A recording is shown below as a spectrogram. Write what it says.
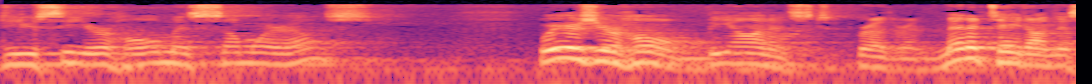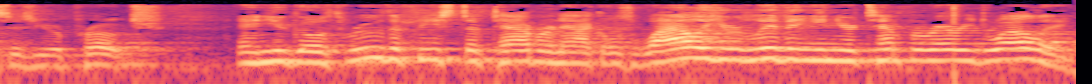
Do you see your home as somewhere else? Where's your home? Be honest, brethren. Meditate on this as you approach. And you go through the Feast of Tabernacles while you're living in your temporary dwelling.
